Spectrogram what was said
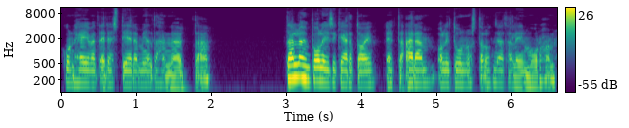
kun he eivät edes tiedä, miltä hän näyttää. Tällöin poliisi kertoi, että Adam oli tunnustanut Natalien murhan.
